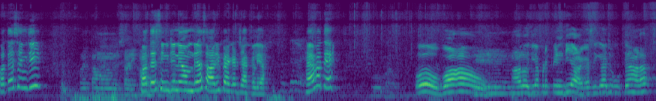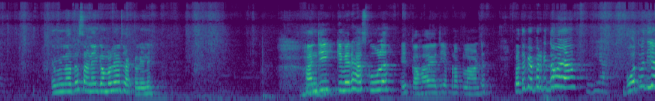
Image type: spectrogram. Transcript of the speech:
ਫਤਿਹ ਸਿੰਘ ਜੀ। ਫਤਿਹ ਸਿੰਘ ਜੀ ਨੇ ਆਉਂਦੇ ਆ ਸਾਰੀ ਪੈਕੇਟ ਚੱਕ ਲਿਆ। ਹੈ ਫਤਿਹ? ਓ ਵਾਓ। ਆ ਲੋ ਜੀ ਆਪਣੇ ਪਿੰਡ ਹੀ ਆ ਗਿਆ ਸੀਗਾ ਅੱਜ ਬੂਟਿਆਂ ਵਾਲਾ। ਇਹ ਮੈਨੂੰ ਲੱਗਦਾ ਸਣੇ ਗਮਲਿਆਂ ਚੱਕ ਲਏ ਨੇ। ਹਾਂਜੀ ਕਿਵੇਂ ਰਿਹਾ ਸਕੂਲ? ਇਹ ਕਹਾ ਹੈ ਜੀ ਆਪਣਾ ਪਲਾਂਟ ਫਤਿਹ ਪੇਪਰ ਕਿੱਦਾਂ ਹੋਇਆ? ਵਧੀਆ। ਬਹੁਤ ਵਧੀਆ?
